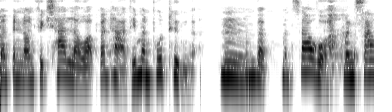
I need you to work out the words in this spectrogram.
มันเป็นนอนฟิกชันแล้วอะปัญหาที่มันพูดถึงอะอื มมันแบบมันเศร้าอะมันเศร้า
